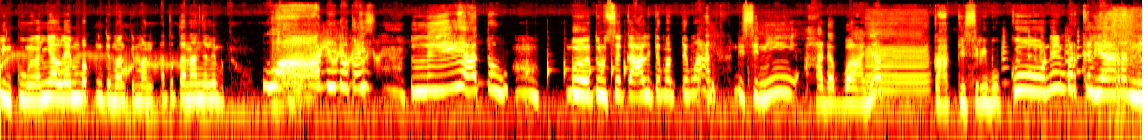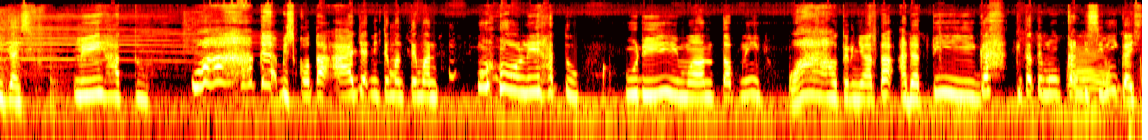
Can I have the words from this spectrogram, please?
lingkungannya lembab nih teman-teman atau tanahnya lembab. Waduh guys, lihat tuh, betul sekali teman-teman. Di sini ada banyak kaki seribu kuning berkeliaran nih guys. Lihat tuh, wah kayak biskota aja nih teman-teman. Wow, lihat tuh, Wudi mantap nih. Wow, ternyata ada tiga kita temukan di sini guys.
